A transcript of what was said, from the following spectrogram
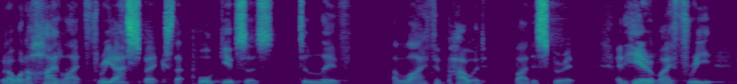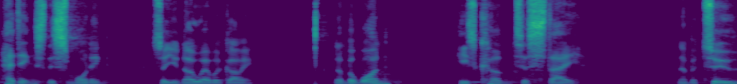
but I want to highlight three aspects that Paul gives us to live a life empowered by the Spirit. And here are my three headings this morning so you know where we're going. Number one, He's come to stay. Number two,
